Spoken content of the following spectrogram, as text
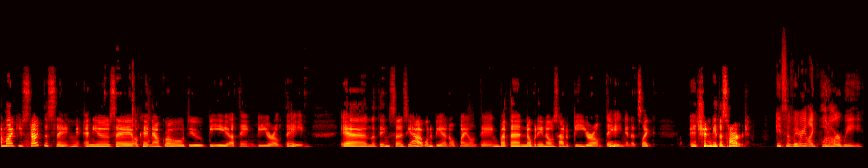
I'm like, you start this thing and you say, okay, now go do be a thing, be your own thing. And the thing says, yeah, I want to be an, my own thing, but then nobody knows how to be your own thing. And it's like, it shouldn't be this hard. It's a very, like, what are we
